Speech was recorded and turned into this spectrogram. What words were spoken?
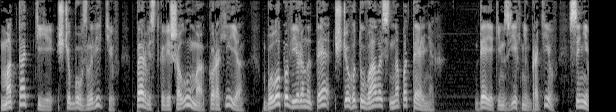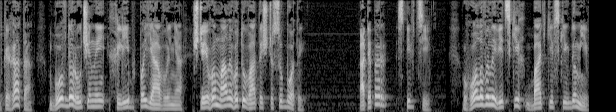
Мататтії, що був з левітів, первісткові Шалума, Корахія, було повірено те, що готувалось на пательнях. Деяким з їхніх братів, синів Кегата, був доручений хліб появлення, що його мали готувати щосуботи. А тепер співці, голови левіцьких батьківських домів.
